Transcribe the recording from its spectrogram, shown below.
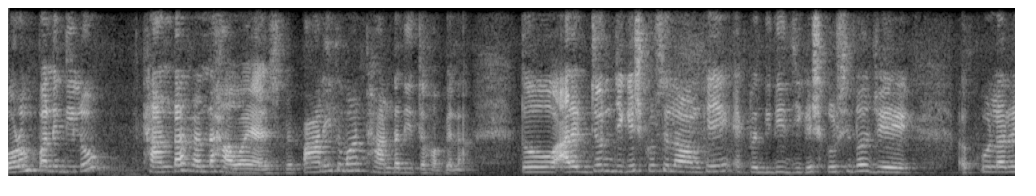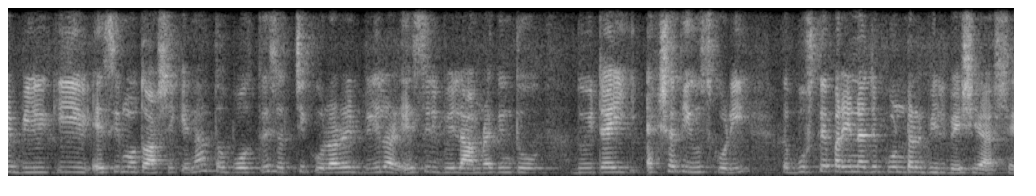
গরম পানি দিলেও ঠান্ডা ঠান্ডা হাওয়ায় আসবে, পানি তোমার ঠান্ডা দিতে হবে না। তো আরেকজন জিজ্ঞেস করছিল আমাকে, একটা দিদি জিজ্ঞেস করছিল যে, কুলারের বিল কি এসির মতো আসে কিনা? তো বলতে চাচ্ছি কুলারের বিল আর এসির বিল আমরা কিন্তু দুইটাই একসাথে ইউজ করি। তো বুঝতে পারি না যে কোনটার বিল বেশি আসে।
